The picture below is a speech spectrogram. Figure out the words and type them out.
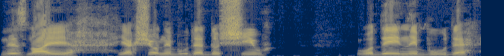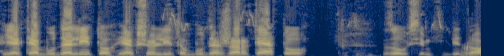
Не знаю я. Якщо не буде дощів, води й не буде. Яке буде літо, якщо літо буде жарке, то зовсім біда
